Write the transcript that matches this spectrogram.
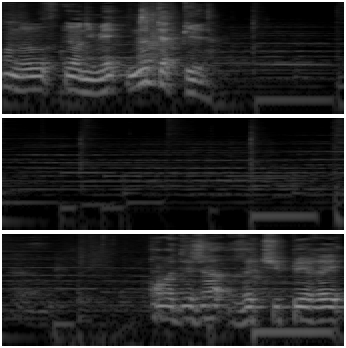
On ouvre et on y met nos 4 piles. On va déjà récupérer.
